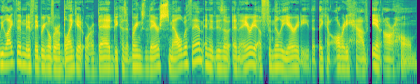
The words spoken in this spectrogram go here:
We like them if they bring over a blanket or a bed because it brings their smell with them and it is a, an area of familiarity that they can already have in our home.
